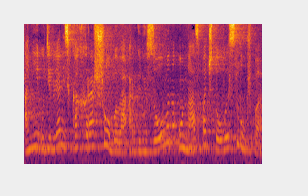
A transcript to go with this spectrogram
они удивлялись, как хорошо была организована у нас почтовая служба.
